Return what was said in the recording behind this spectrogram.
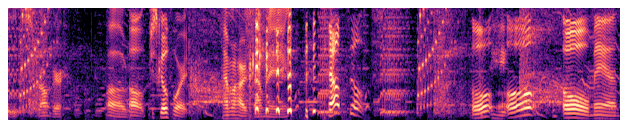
It's stronger. Oh, Oh, just go for it. Hammerheart's dominating. Down tilt. Oh, oh, oh, man.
